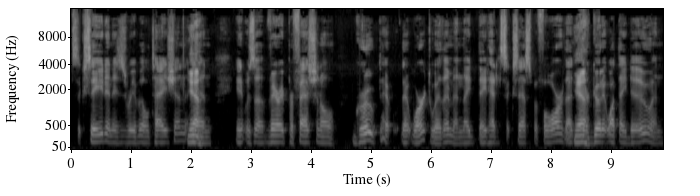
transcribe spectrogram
succeed in his rehabilitation, Yeah. and it was a very professional group that, that worked with him, and they they'd had success before. That Yeah. they're good at what they do, and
